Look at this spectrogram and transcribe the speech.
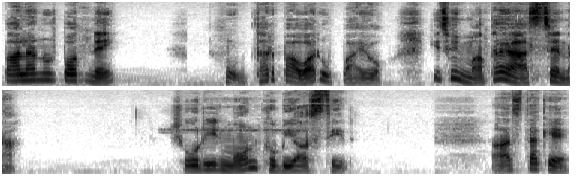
পালানোর পথ নেই উদ্ধার পাওয়ার উপায়ও কিছুই মাথায় আসছে না। শরীর মন খুবই অস্থির। আজ তাকে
